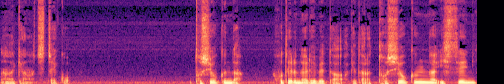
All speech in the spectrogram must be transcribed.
なんだっけあのちっちゃい子。敏夫くんだ。ホテルのエレベーター開けたら敏夫くんが一斉に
